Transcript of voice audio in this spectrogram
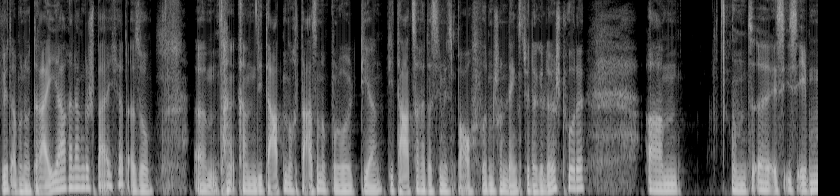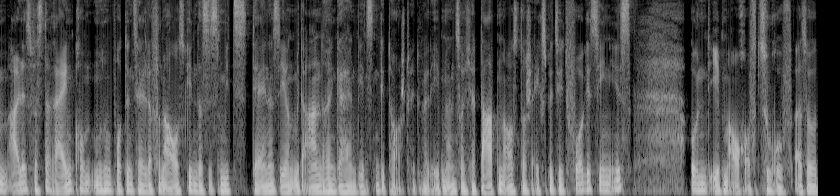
wird aber nur drei Jahre lang gespeichert. Also ähm, da kann die Daten noch da sein, obwohl die, die Tatsache, dass sie missbraucht wurden, schon längst wieder gelöscht wurde. Ähm, und äh, es ist eben alles, was da reinkommt, muss man potenziell davon ausgehen, dass es mit der NSA und mit anderen Geheimdiensten getauscht wird, weil eben ein solcher Datenaustausch explizit vorgesehen ist und eben auch auf Zuruf. Also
